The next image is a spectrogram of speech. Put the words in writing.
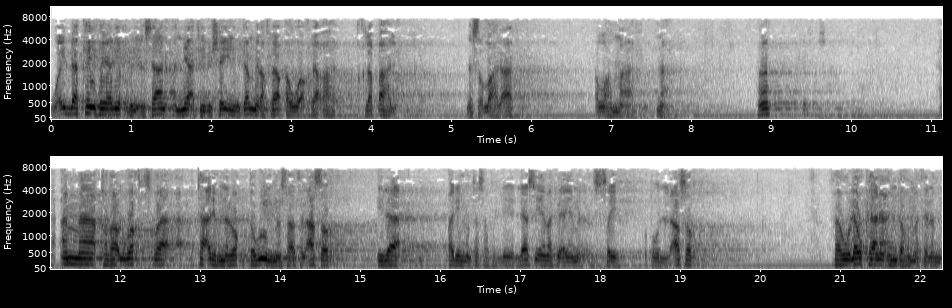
وإلا كيف يليق بالإنسان أن يأتي بشيء يدمر أخلاقه وأخلاق أخلاق أهله؟ نسأل الله العافية. اللهم عافية نعم. ها؟ أما قضاء الوقت فتعرف أن الوقت طويل من صلاة العصر إلى قريب منتصف الليل لا سيما في أيام الصيف وطول العصر. فهو لو كان عندهم مثلا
